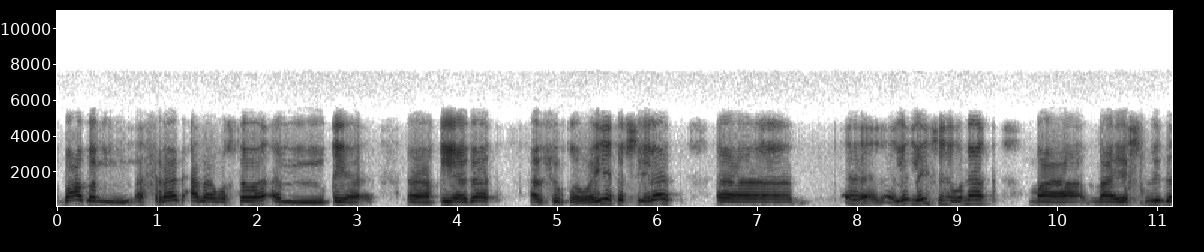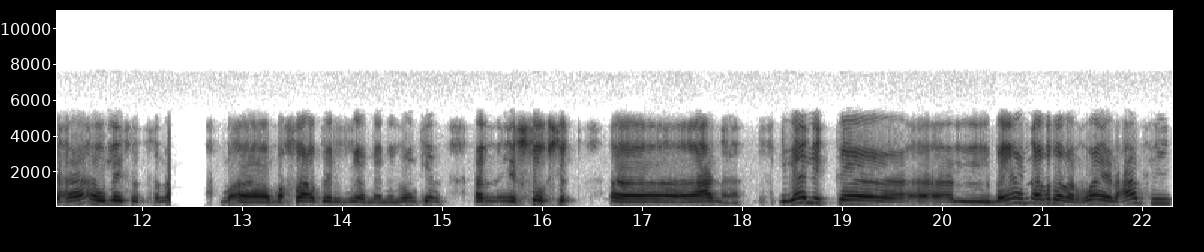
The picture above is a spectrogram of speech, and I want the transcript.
بعض الأفراد على مستوى آه، قيادات الشرطة وهي تفسيرات آه، آه، ليس هناك ما ما يسندها أو ليست مصادر من الممكن أن يستوثق عنها. لذلك البيان أغرق الرأي العام في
